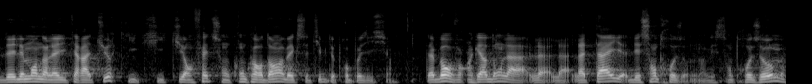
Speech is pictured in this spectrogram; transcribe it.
d'éléments dans la littérature qui, en fait, sont concordants avec ce type de proposition. D'abord, regardons la, taille des centrosomes. les centrosomes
